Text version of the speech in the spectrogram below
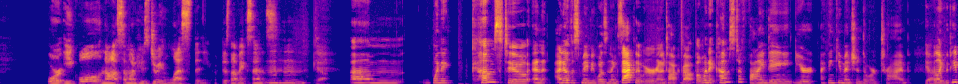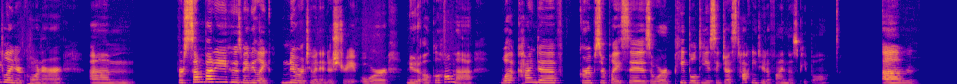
or equal, not someone who's doing less than you. Does that make sense? Mm-hmm. Yeah. Um, when it comes to, and I know this maybe wasn't exactly what we were going to talk about, but when it comes to finding your, I think you mentioned the word tribe, Yeah. like the people in your corner. Um, for somebody who's maybe like newer to an industry or new to Oklahoma, what kind of groups or places or people do you suggest talking to to find those people? Um,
